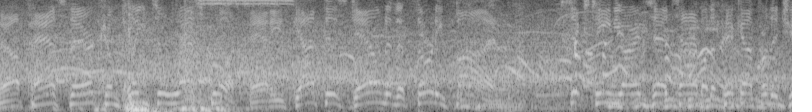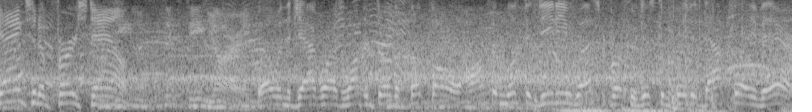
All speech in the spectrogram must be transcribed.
A pass there complete to Westbrook. And he's got this down to the 35. 16 yards that time on the pickup for the Jags and a first down. 16 yards. Well, when the Jaguars want to throw the football, they often look to Dede Westbrook, who just completed that play there.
